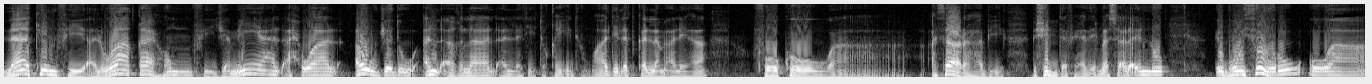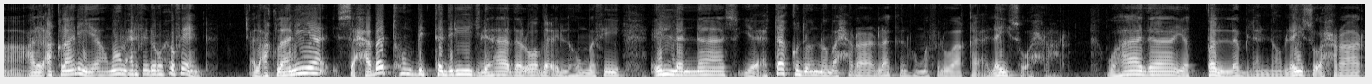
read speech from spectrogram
لكن في الواقع هم في جميع الأحوال أوجدوا الأغلال التي تقيدهم. وهذه اللي تكلم عليها فوكو وأثارها بشدة في هذه المسألة أنه يبغوا يثوروا على العقلانية وما هم عارفين يروحوا فين. العقلانية سحبتهم بالتدريج لهذا الوضع اللي هم فيه إلا الناس يعتقدوا أنهم أحرار لكن هم في الواقع ليسوا أحرار. وهذا يتطلب لأنهم ليسوا أحرار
